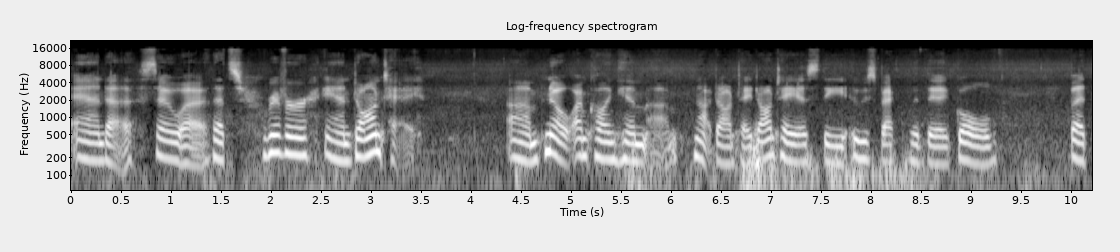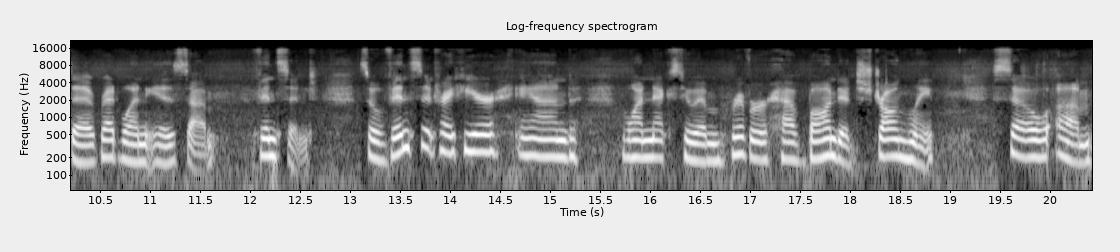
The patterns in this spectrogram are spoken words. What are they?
and uh, so uh, that's River and Dante. Um, no, I'm calling him um, not Dante. Dante is the Uzbek with the gold, but the red one is um, Vincent. So Vincent right here and the one next to him, River, have bonded strongly. So um,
